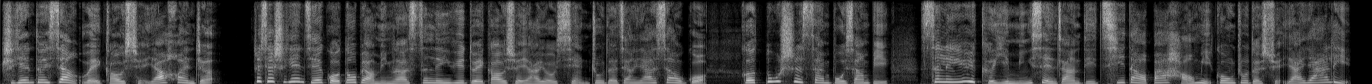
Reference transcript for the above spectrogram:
实验对象为高血压患者。这些实验结果都表明了森林浴对高血压有显著的降压效果，和都市散步相比。森林浴可以明显降低七到八毫米共柱的血压压力。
